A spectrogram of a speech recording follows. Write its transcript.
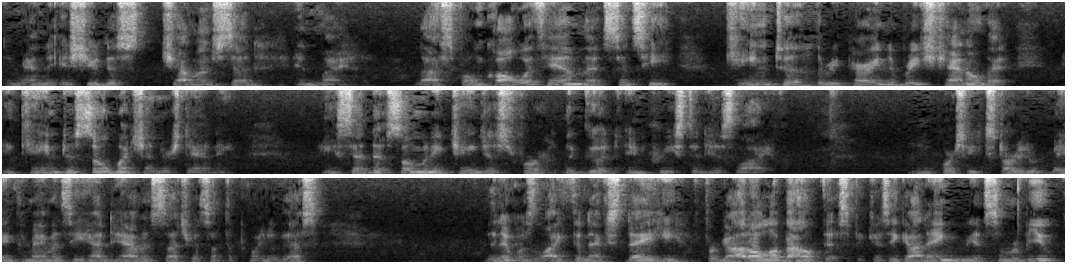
the man that issued this challenge said in my last phone call with him that since he came to the Repairing the Breach channel, that he came to so much understanding. He said that so many changes for the good increased in his life. And of course, he started obeying commandments he hadn't have and such, but that's not the point of this. Then it was like the next day he forgot all about this because he got angry at some rebuke.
